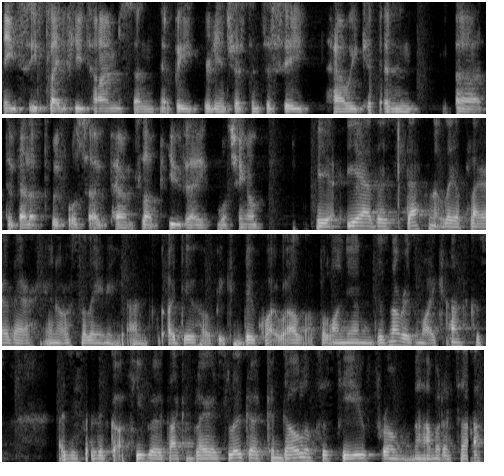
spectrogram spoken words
he's, he's played a few times, and it'll be really interesting to see how he can uh, developed with also parent club Juve watching on. Yeah, yeah, there's definitely a player there in Orsolini, and I do hope he can do quite well at Bologna. And there's no reason why he can't, because as you said, they've got a few good attacking players. Luca, condolences to you from Mohamed Atta,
